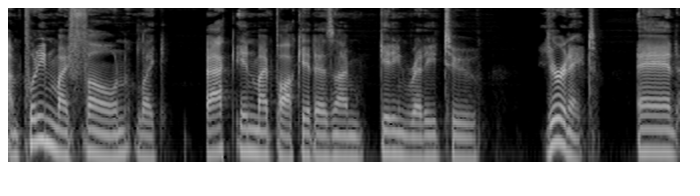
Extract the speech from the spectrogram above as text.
I'm putting my phone like back in my pocket as I'm getting ready to urinate. And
